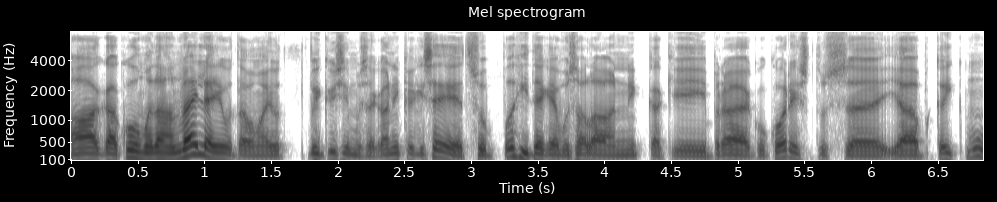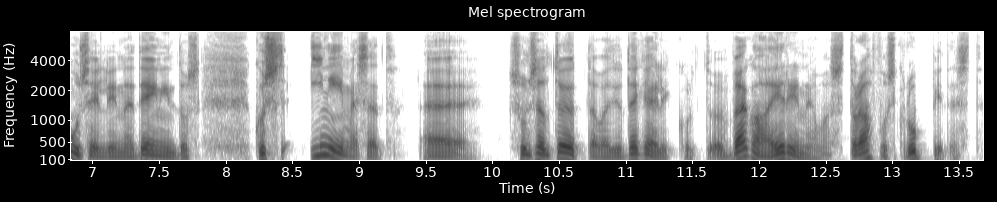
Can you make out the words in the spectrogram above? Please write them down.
aga kuhu ma tahan välja jõuda oma jutt või küsimusega on ikkagi see, et su põhitegevusala on ikkagi praegu koristus ja kõik muu selline teenindus, kus inimesed Äh, sul seal töötavad ju tegelikult väga erinevast rahvusgruppidest,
